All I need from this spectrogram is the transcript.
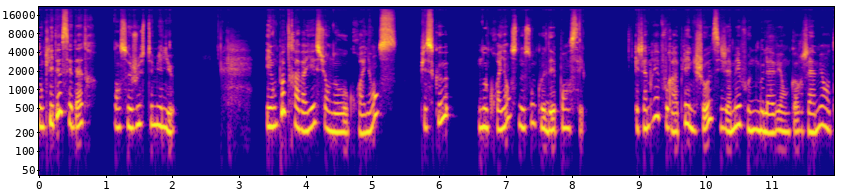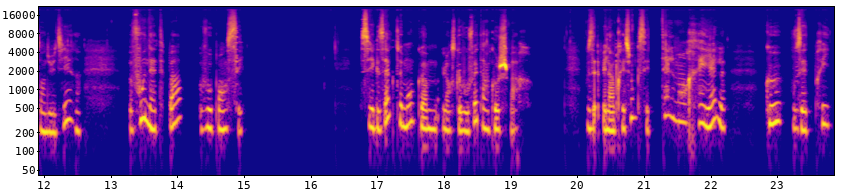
Donc l'idée c'est d'être dans ce juste milieu. Et on peut travailler sur nos croyances, puisque nos croyances ne sont que des pensées. Et j'aimerais vous rappeler une chose, si jamais vous ne me l'avez encore jamais entendu dire, vous n'êtes pas vos pensées. C'est exactement comme lorsque vous faites un cauchemar vous avez l'impression que c'est tellement réel que vous êtes pris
